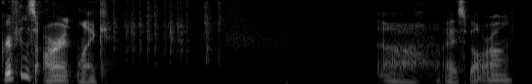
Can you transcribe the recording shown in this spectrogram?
Griffins aren't like. Oh, I spelled wrong.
